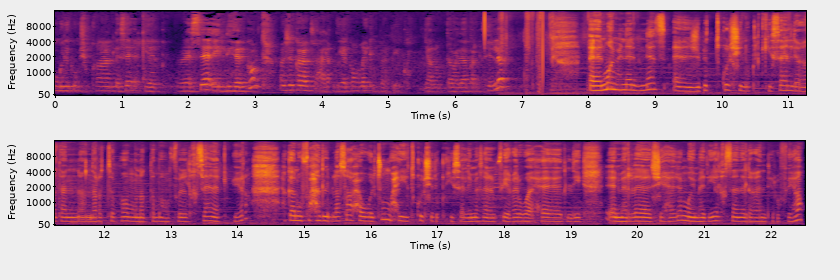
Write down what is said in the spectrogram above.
ونقول لكم شكرا للرسائل ديالكم الرسائل ديالكم. وشكرا للتعليق ديالكم. الله يكبر بكم يلا نبدأو على بركة الله. آه، المهم هنا البنات آه، جبت كل شيء دوك الكيسان اللي غادا نرتبهم وننظمهم في الخزانة الكبيرة. كانوا في واحد البلاصة وحولتهم وحيدت كل شيء دوك الكيسان اللي مثلا فيه غير واحد اللي مرات شي حاجة. المهم هذه هي الخزانة اللي غنديروا فيها.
